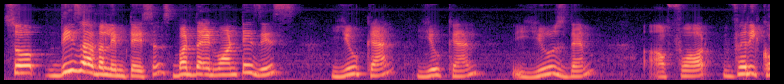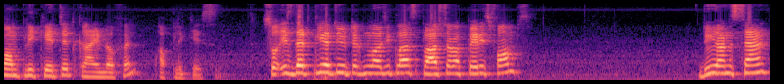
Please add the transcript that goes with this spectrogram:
So, these are the limitations, but the advantage is you can you can use them uh, for very complicated kind of an application. So, is that clear to you technology class plaster of Paris forms? Do you understand?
